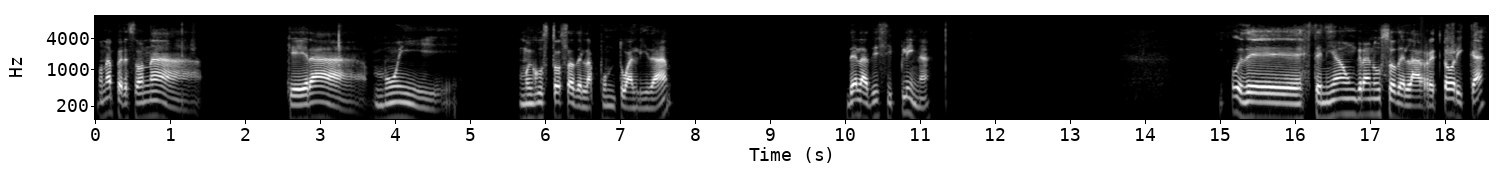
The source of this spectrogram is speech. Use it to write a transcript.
Una persona que era muy, muy gustosa de la puntualidad, de la disciplina, de, tenía un gran uso de la retórica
